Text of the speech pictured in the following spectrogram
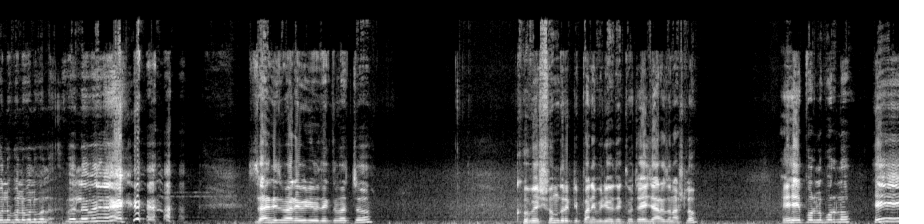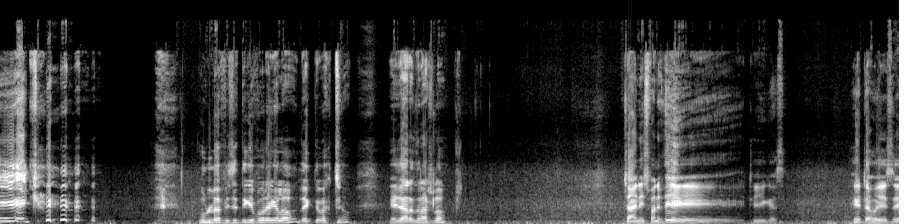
বলো বলো বলো বলো বলো চাইনিজ পানি ভিডিও দেখতে পাচ্ছ খুবই সুন্দর একটি পানি ভিডিও দেখতে পাচ্ছ এই যে আরেকজন আসলো এই পড়ল পড়ল এই উল্টা পিছের দিকে পড়ে গেল, দেখতে পাচ্ছ? এই যে আরেকজন আসলো। চাইনিজ পানি এ, ঠিক আছে। এটা হয়েছে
